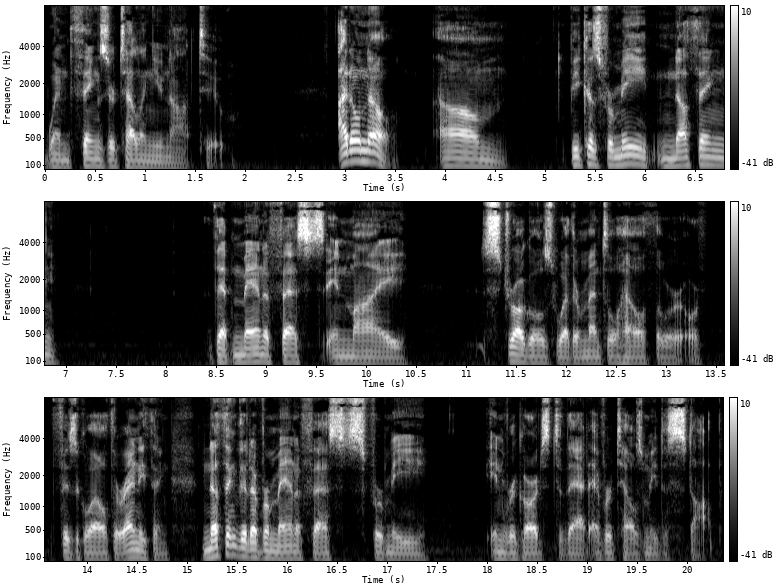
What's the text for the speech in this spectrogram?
when things are telling you not to? I don't know. Um, because for me, nothing that manifests in my struggles, whether mental health or, or physical health or anything, nothing that ever manifests for me in regards to that ever tells me to stop.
